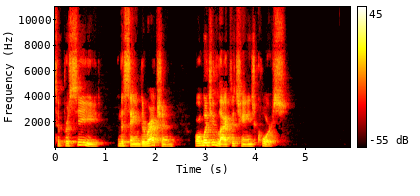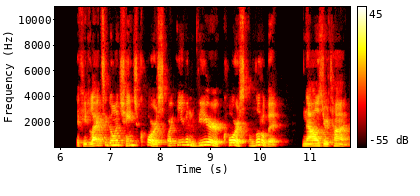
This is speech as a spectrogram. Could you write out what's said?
to proceed in the same direction, or would you like to change course? If you'd like to go and change course or even veer course a little bit, now is your time.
